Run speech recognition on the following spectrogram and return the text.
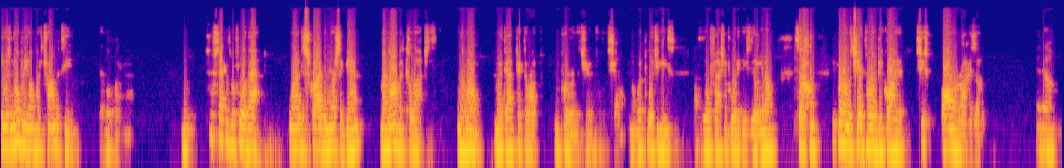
there was nobody on my trauma team that looked like that. And two seconds before that, when I described the nurse again, my mom had collapsed in the room. And my dad picked her up and put her in the chair for the show. You know, we're Portuguese, the old fashioned Portuguese deal, you know. So he put her on the chair, told her to be quiet. She's bawling her eyes out. And um,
